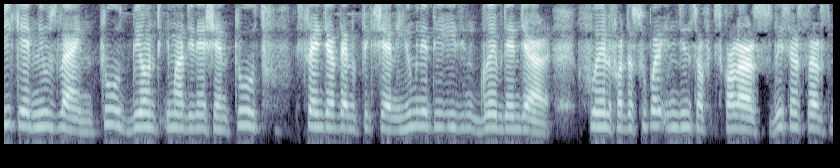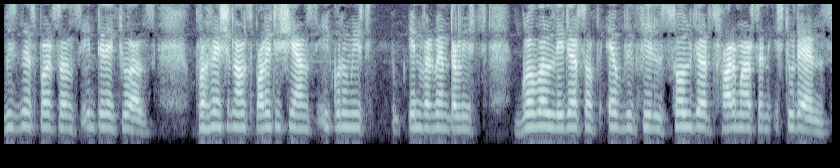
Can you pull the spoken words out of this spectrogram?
PK Newsline, Truth Beyond Imagination, Truth Stranger Than Fiction, Humanity is in Grave Danger, Fuel for the Super Engines of Scholars, Researchers, Business Persons, Intellectuals, Professionals, Politicians, Economists, environmentalists, global leaders of every field, soldiers, farmers, and students.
